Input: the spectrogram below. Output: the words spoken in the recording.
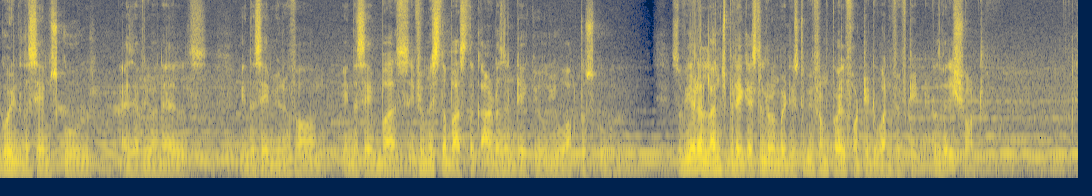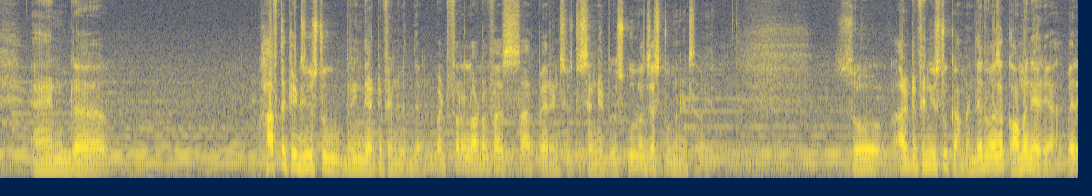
going to the same school as everyone else, in the same uniform, in the same bus. If you miss the bus, the car doesn't take you, you walk to school. So we had a lunch break, I still remember, it used to be from 12.40 to 1.15. It was very short. And uh, half the kids used to bring their tiffin with them, but for a lot of us, our parents used to send it because school was just two minutes away. So our tiffin used to come, and there was a common area where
